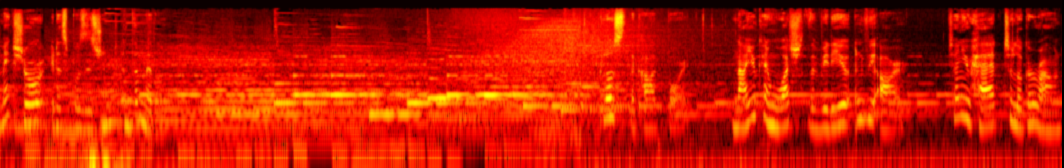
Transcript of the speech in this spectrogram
Make sure it is positioned in the middle. Close the cardboard. Now you can watch the video in VR. Turn your head to look around.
